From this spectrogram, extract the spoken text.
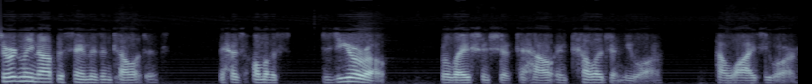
certainly not the same as intelligence. It has almost zero relationship to how intelligent you are, how wise you are.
